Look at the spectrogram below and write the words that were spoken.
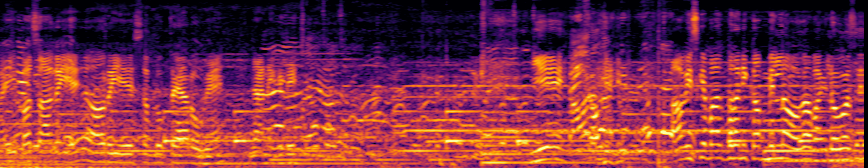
भाई बस आ गई है और ये सब लोग तैयार हो गए हैं जाने के लिए। ये। अब इसके बाद पता नहीं कब मिलना होगा भाई लोगों से।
